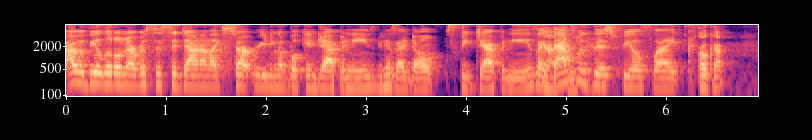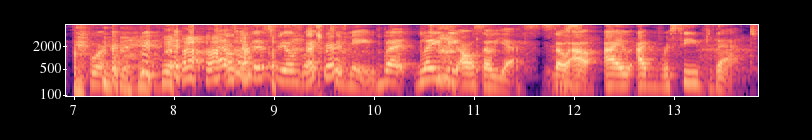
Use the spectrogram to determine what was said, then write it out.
I would be a little nervous to sit down and like start reading a book in Japanese because I don't speak Japanese. Like Gotcha. that's what this feels like okay. For That's what this feels like to me. But lazy also yes. So I I I've received that.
